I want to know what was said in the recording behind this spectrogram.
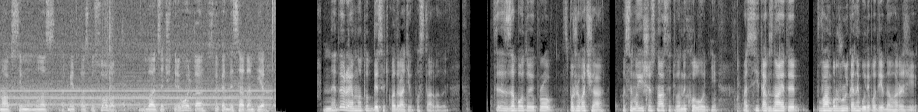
Максимум у нас отметка 140, 24 вольта, 150 ампер. Недаремно тут 10 квадратів поставили. Це з заботою про споживача. Оце мої 16, вони холодні. А ці, так знаєте, вам буржуйка не буде потрібна в гаражі.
